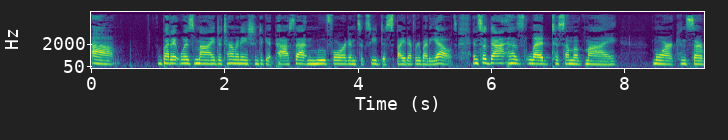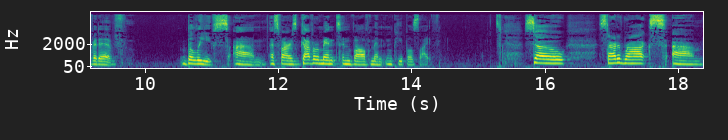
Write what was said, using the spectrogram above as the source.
Um, but it was my determination to get past that and move forward and succeed despite everybody else. And so that has led to some of my more conservative beliefs um, as far as government's involvement in people's life. So, started Rocks. Um,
